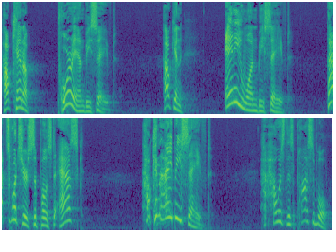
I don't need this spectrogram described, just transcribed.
How can a poor man be saved? How can anyone be saved? That's what you're supposed to ask. How can I be saved? How is this possible?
